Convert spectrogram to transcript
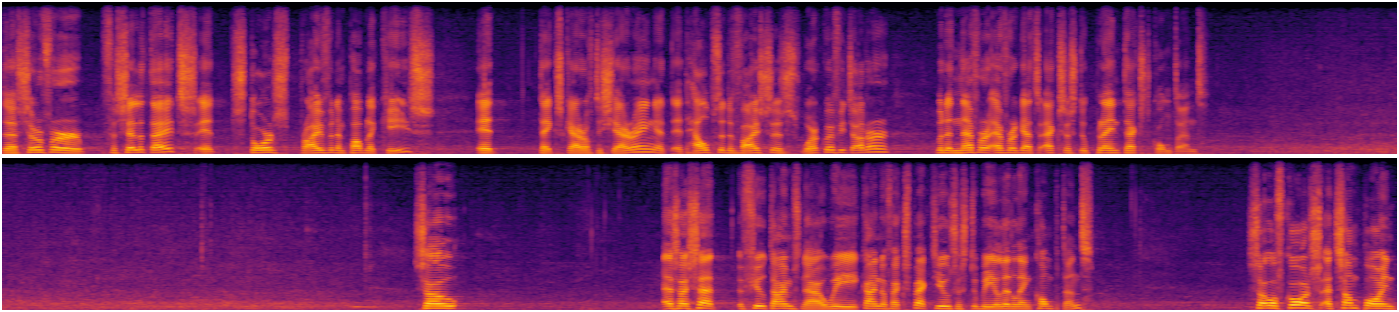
The server facilitates, it stores private and public keys, it takes care of the sharing, it, it helps the devices work with each other, but it never ever gets access to plain text content. So, as I said a few times now, we kind of expect users to be a little incompetent. So of course, at some point,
